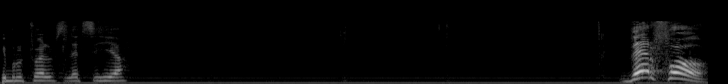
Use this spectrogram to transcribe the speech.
Hebrew 12, let's see here. Therefore,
